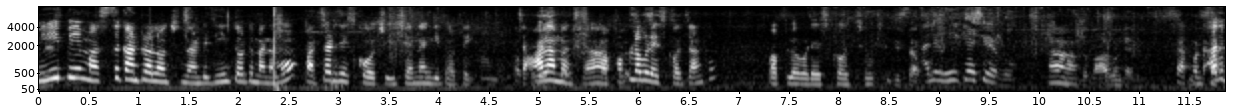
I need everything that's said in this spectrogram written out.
బీపీ మస్తు కంట్రోల్ ఉంటుందండి. దీంతో మనము పచ్చడి చేసుకోవచ్చు ఈ చెన్నంగి తోటి. చాలా మంచి పప్పులో కూడా వేసుకోవచ్చు. అంక పప్పులో కూడా వేసుకోవచ్చు. సపోటా అది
